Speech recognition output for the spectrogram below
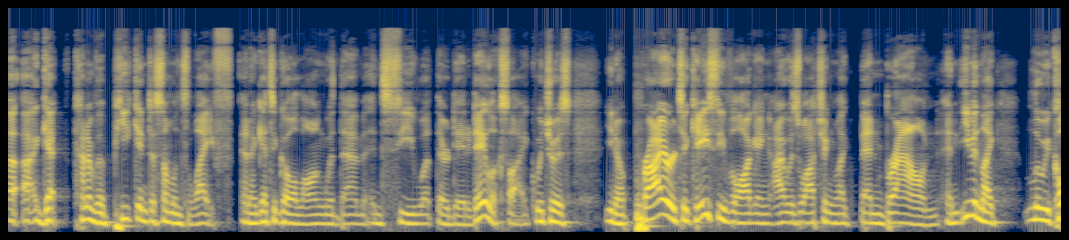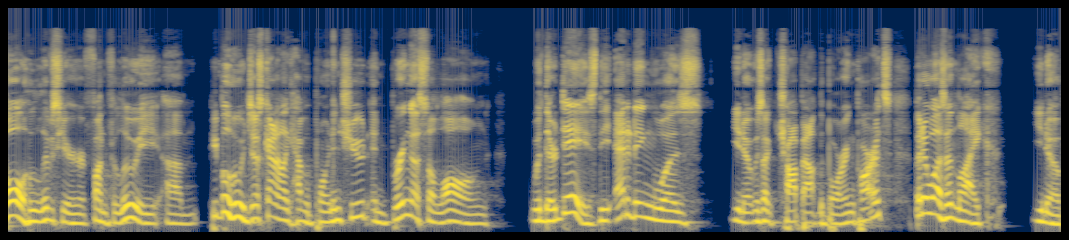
uh, I get kind of a peek into someone's life and I get to go along with them and see what their day to day looks like, which was, you know, prior to Casey vlogging, I was watching like Ben Brown and even like Louis Cole, who lives here, Fun for Louis, um, people who would just kind of like have a point and shoot and bring us along with their days. The editing was, you know, it was like chop out the boring parts, but it wasn't like, you know,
